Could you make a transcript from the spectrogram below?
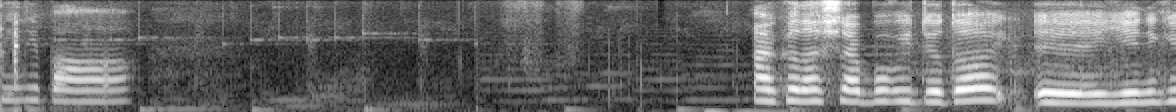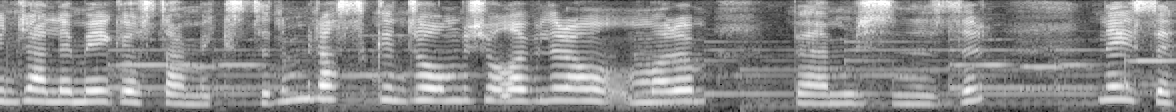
Merhaba. Arkadaşlar bu videoda e, yeni güncellemeyi göstermek istedim. Biraz sıkıcı olmuş olabilir ama umarım beğenmişsinizdir. Neyse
